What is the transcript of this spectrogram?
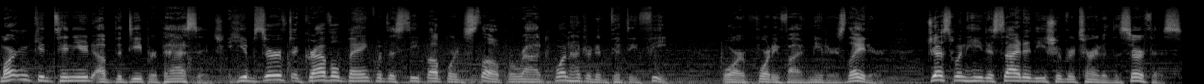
Martyn continued up the deeper passage. He observed a gravel bank with a steep upward slope around 150 feet, or 45 meters later, just when he decided he should return to the surface.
